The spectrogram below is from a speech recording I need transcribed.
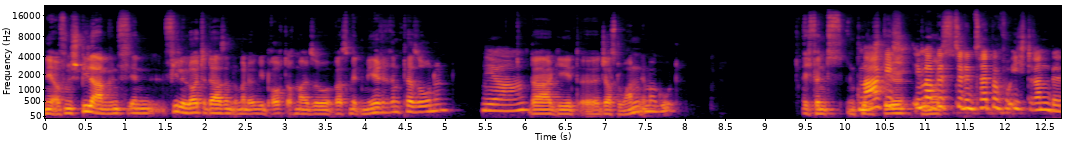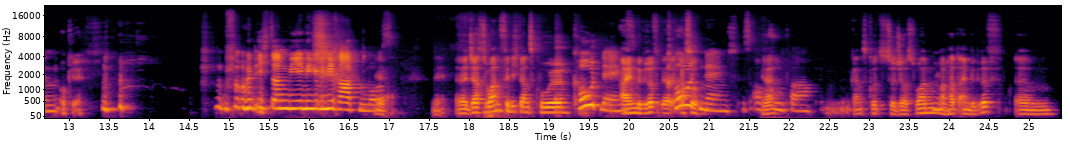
nee, auf einem Spieleabend, wenn viele Leute da sind und man irgendwie braucht auch mal so was mit mehreren Personen, ja. da geht äh, Just One immer gut. Ich finde es ein cooles Mag Spiel. ich immer bis zu dem Zeitpunkt, wo ich dran bin. Okay. Und ich dann diejenige bin, die raten muss. Ja. Nee. Äh, Just One finde ich ganz cool. Codenames. Ein Begriff. Äh, Codenames ist auch Ja. super. ganz kurz zu Just One. Ja. Man hat einen Begriff, ähm,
